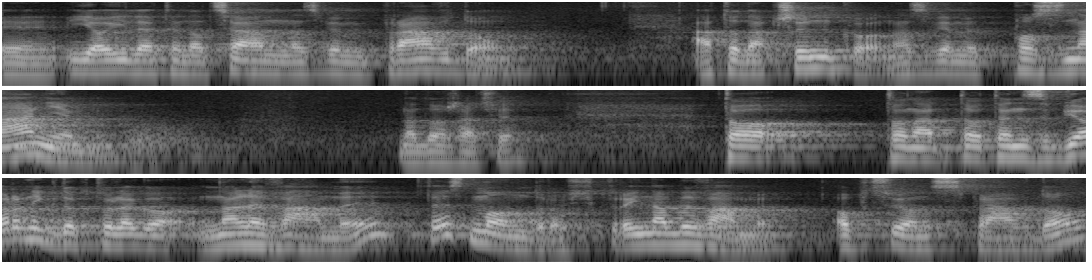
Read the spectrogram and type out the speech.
E, I o ile ten ocean nazwiemy prawdą, a to naczynko nazwiemy poznaniem nadążacie, to, to, na, to ten zbiornik, do którego nalewamy, to jest mądrość, której nabywamy, obcując z prawdą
